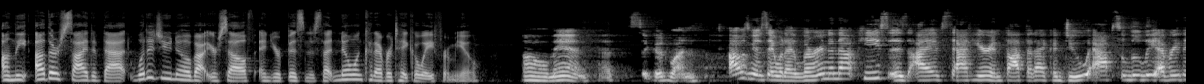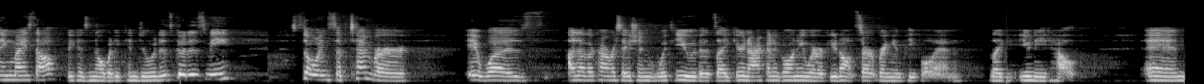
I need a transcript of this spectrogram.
on the other side of that, what did you know about yourself and your business that no one could ever take away from you? Oh man, that's a good one. I was going to say what I learned in that piece is I've sat here and thought that I could do absolutely everything myself because nobody can do it as good as me. So in September, it was another conversation with you that's like, you're not going to go anywhere if you don't start bringing people in. Like, you need help. And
